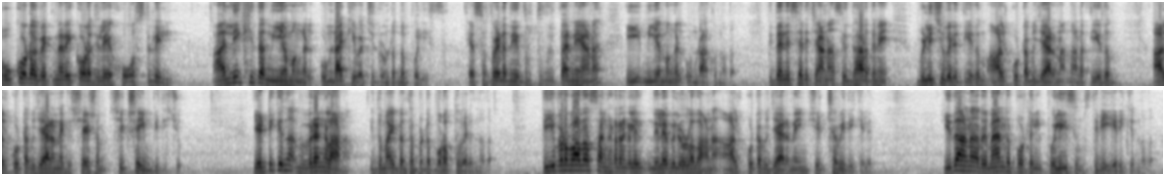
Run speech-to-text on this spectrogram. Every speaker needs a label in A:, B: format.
A: Pookode veterinary കോളേജിലെ ഹോസ്റ്റലിൽ അലിഖിത നിയമങ്ങൾ ഉണ്ടാക്കി വച്ചിട്ടുണ്ടെന്ന് പോലീസ്. എസ് എഫ് ഐയുടെ നേതൃത്വത്തിൽ തന്നെയാണ് ഈ നിയമങ്ങൾ ഉണ്ടാക്കുന്നത്. ഇതനുസരിച്ചാണ് സിദ്ധാർത്ഥിനെ വിളിച്ചു വരുത്തിയതും ആൾക്കൂട്ട വിചാരണ നടത്തിയതും ആൾക്കൂട്ട വിചാരണയ്ക്ക് ശേഷം ശിക്ഷയും വിധിച്ചു. ഞെട്ടിക്കുന്ന വിവരങ്ങളാണ് ഇതുമായി ബന്ധപ്പെട്ട് പുറത്തു വരുന്നത്. തീവ്രവാദ സംഘടനകളിൽ നിലവിലുള്ളതാണ് ആൾക്കൂട്ട വിചാരണയും ശിക്ഷ വിധിക്കലും. ഇതാണ് റിമാൻഡ് റിപ്പോർട്ടിൽ പോലീസും സ്ഥിരീകരിക്കുന്നത്.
